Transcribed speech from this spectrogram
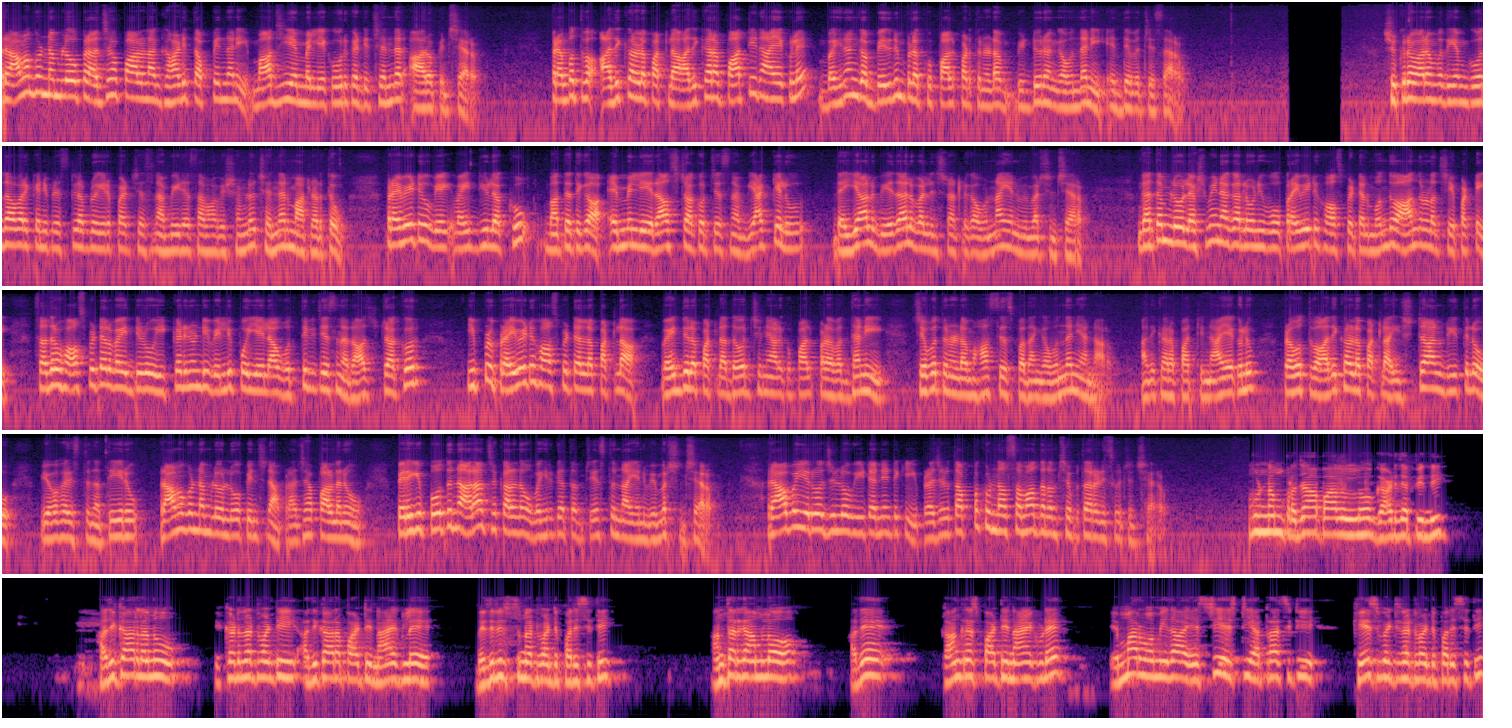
రామగుండంలో ప్రజాపాలన గాడి తప్పిందని మాజీ ఎమ్మెల్యే కూరగడ్డి చందర్ ఆరోపించారు. ప్రభుత్వ అధికారుల పట్ల అధికార పార్టీ నాయకులే బహిరంగ బెదిరింపులకు పాల్పడుతుండడం విడ్డూరంగా ఉందని ఎద్దేవా చేశారు. శుక్రవారం ఉదయం గోదావరికని ప్రెస్ క్లబ్లో ఏర్పాటు చేసిన మీడియా సమావేశంలో చందర్ మాట్లాడుతూ ప్రైవేటు వై- వైద్యులకు మద్దతుగా ఎమ్మెల్యే రాజ్ ఠాకూర్ చేసిన వ్యాఖ్యలు దయ్యాలు వేదాలు వల్లించినట్లుగా ఉన్నాయని విమర్శించారు. గతంలో లక్ష్మీనగర్లోని ఓ ప్రైవేటు హాస్పిటల్ ముందు ఆందోళన చేపట్టి సదరు హాస్పిటల్ వైద్యుడు ఇక్కడి నుండి వెళ్ళిపోయేలా ఒత్తిడి చేసిన రాజ్ ఠాకూర్ ఇప్పుడు ప్రైవేటు హాస్పిటళ్ళ పట్ల వైద్యుల పట్ల దౌర్జన్యాలకు పాల్పడవద్దని చెబుతుండడం హాస్యాస్పదంగా ఉందని అన్నారు. అధికార పార్టీ నాయకులు ప్రభుత్వ అధికారుల పట్ల ఇష్టాన్ రీతిలో వ్యవహరిస్తున్న తీరు రామగుండంలో లోపించిన ప్రజాపాలనను పెరిగిపోతున్న అరాచకాలను బహిర్గతం చేస్తున్నాయని విమర్శించారు. రాబోయే రోజుల్లో వీటన్నింటికీ ప్రజలు తప్పకుండా సమాధానం చెబుతారని సూచించారు. గుండం ప్రజాపాలనలో గాడి తప్పింది. అధికారులను ఇక్కడ ఉన్నటువంటి అధికార పార్టీ నాయకులే బెదిరిస్తున్నటువంటి పరిస్థితి. అంతర్గాంలో అదే కాంగ్రెస్ పార్టీ నాయకుడే ఎంఆర్ఓ మీద ఎస్టీ ఎస్టీ అట్రాసిటీ కేసు పెట్టినటువంటి పరిస్థితి.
